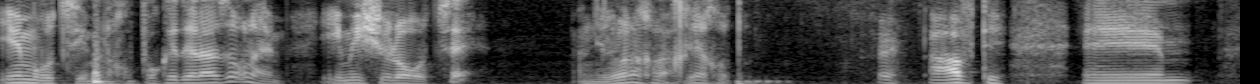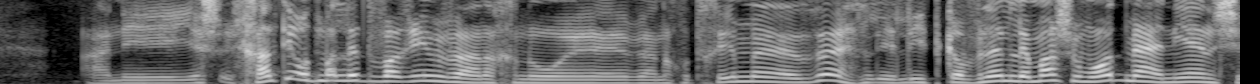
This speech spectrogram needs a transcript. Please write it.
אם הם רוצים, אנחנו פה כדי לעזור להם. אם מישהו לא רוצה, אני לא הולך להכריח אותו. יפה, אהבתי. אמ, אני, יש, הכנתי עוד מלא דברים ואנחנו, אה, ואנחנו צריכים, אה, זה, להתכוונן למשהו מאוד מעניין ש,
